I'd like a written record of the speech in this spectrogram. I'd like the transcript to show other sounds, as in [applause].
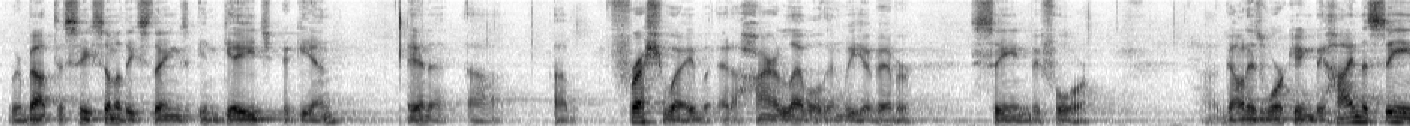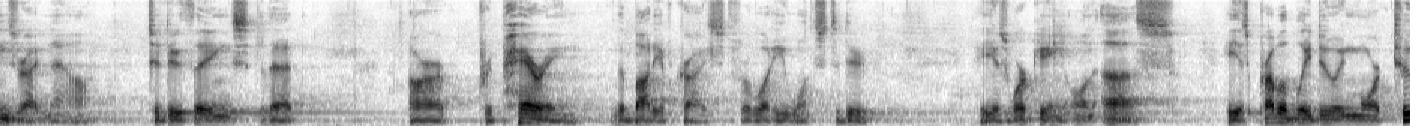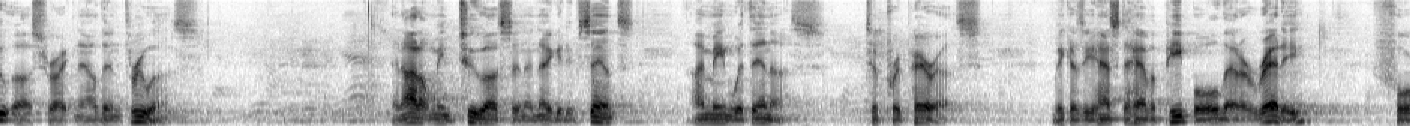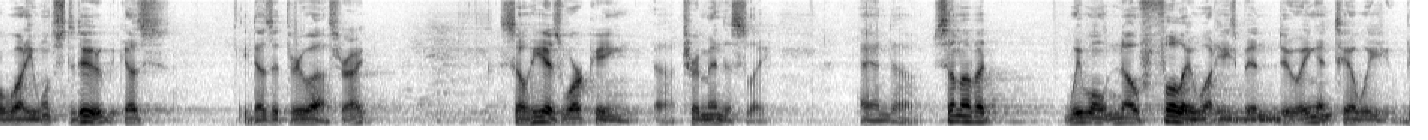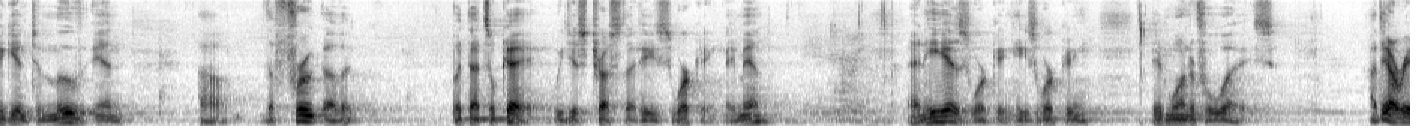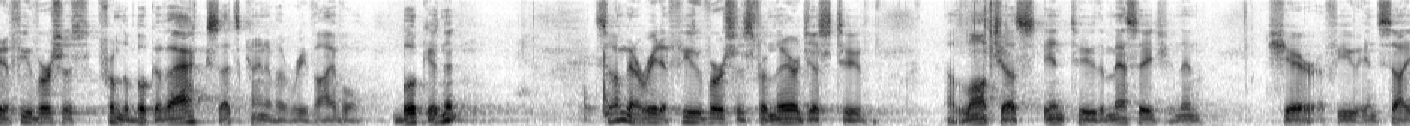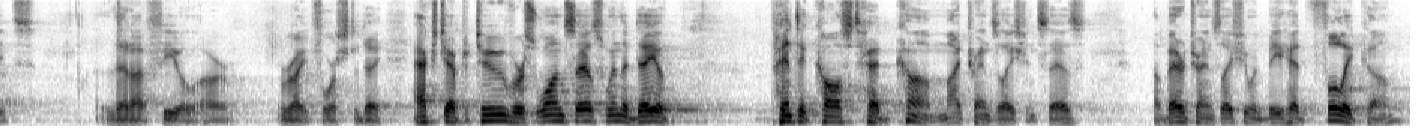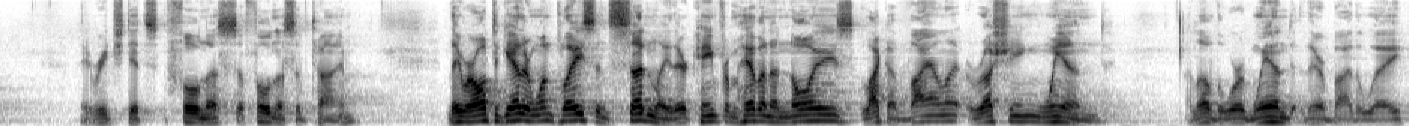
We're about to see some of these things engage again in a, uh, a fresh way, but at a higher level than we have ever seen before. Uh, God is working behind the scenes right now to do things that are preparing the body of Christ for what he wants to do. He is working on us. He is probably doing more to us right now than through us. And I don't mean to us in a negative sense, I mean within us to prepare us because he has to have a people that are ready for what he wants to do because he does it through us, right? So he is working uh, tremendously. And uh, some of it, we won't know fully what he's been doing until we begin to move in uh, the fruit of it. But that's okay. We just trust that he's working. Amen? And he is working. He's working in wonderful ways. I think I'll read a few verses from the book of Acts. That's kind of a revival book, isn't it? So I'm going to read a few verses from there just to uh, launch us into the message and then share a few insights that I feel are right for us today. Acts chapter 2, verse 1 says, When the day of Pentecost had come, my translation says, a better translation would be had fully come. It reached its fullness, a fullness of time. They were all together in one place, and suddenly there came from heaven a noise like a violent rushing wind. I love the word wind there, by the way,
